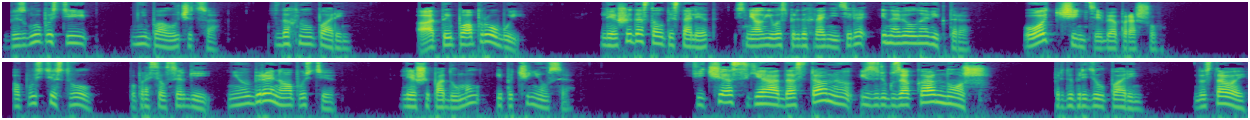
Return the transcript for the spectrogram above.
«Без глупостей не получится», — вздохнул парень. «А ты попробуй». Леший достал пистолет, снял его с предохранителя и навел на Виктора. «Очень тебя прошу». «Опусти ствол», — попросил Сергей. «Не убирай, но опусти». Леший подумал и подчинился. «Сейчас я достану из рюкзака нож», — предупредил парень. «Доставай».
